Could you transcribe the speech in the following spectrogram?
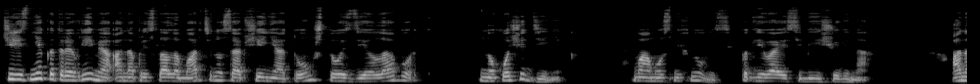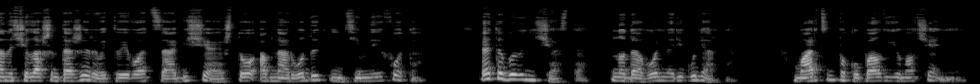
Через некоторое время она прислала Мартину сообщение о том, что сделала аборт, но хочет денег. Мама усмехнулась, подливая себе еще вина. Она начала шантажировать твоего отца, обещая, что обнародует интимные фото. Это было нечасто, но довольно регулярно. Мартин покупал ее молчание,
